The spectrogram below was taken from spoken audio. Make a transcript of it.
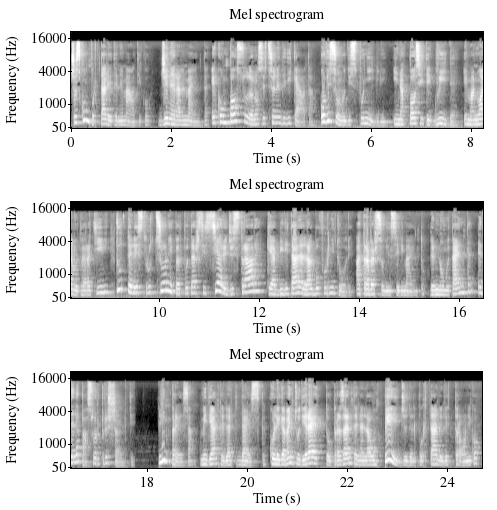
Ciascun portale telematico, generalmente, è composto da una sezione dedicata, dove sono disponibili, in apposite guide e manuali operativi, tutte le istruzioni per potersi sia registrare che abilitare all'albo fornitori, attraverso l'inserimento del nome utente e della password prescelti. L'impresa, mediante l'help desk, collegamento diretto presente nella home page del portale elettronico,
